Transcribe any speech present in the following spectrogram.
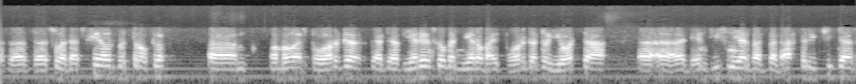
as, as as so dat geld betrokke. Ehm um, maar was borge dat die weer eens kom meer op by borge Toyota uh, en dis meer wat wat agter die Cheetah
